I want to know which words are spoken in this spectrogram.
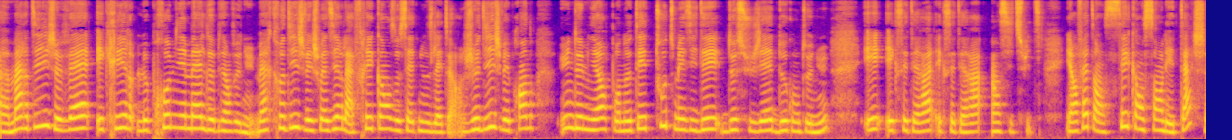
Euh, mardi, je vais écrire le premier mail de bienvenue. Mercredi, je vais choisir la fréquence de cette newsletter. Jeudi, je vais prendre une demi-heure pour noter toutes mes idées de sujets, de contenu, et etc., etc., ainsi de suite. Et en fait, en séquençant les tâches,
